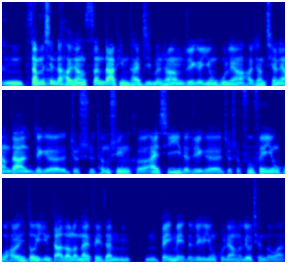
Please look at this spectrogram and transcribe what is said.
嗯，咱们现在好像三大平台基本上这个用户量，好像前两大这个就是腾讯和爱奇艺的这个就是付费用户，好像都已经达到了奈飞在嗯北美的这个用户量了六千多万。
